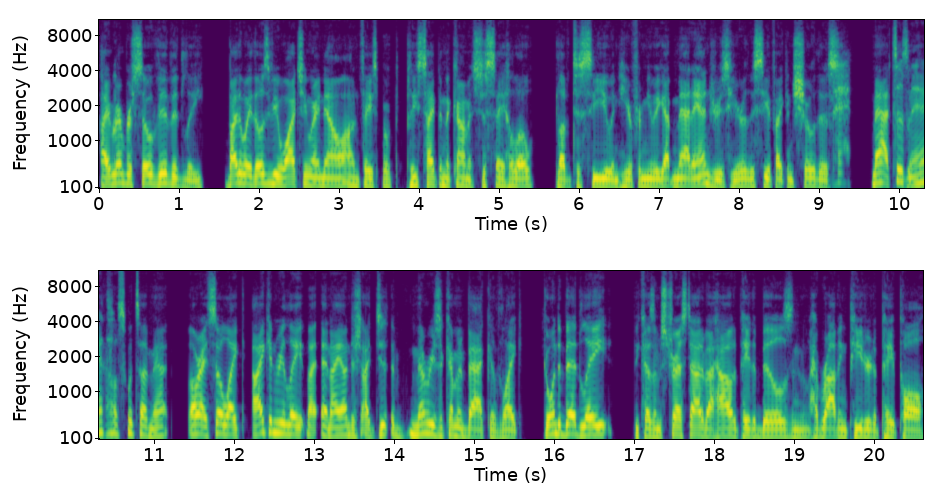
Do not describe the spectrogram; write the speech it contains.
I remember so vividly. By the way, those of you watching right now on Facebook, please type in the comments. Just say hello. Love to see you and hear from you. We got Matt Andrews here. Let's see if I can show this. Matt, Matt, what's, Matt? what's up, Matt? All right, so like I can relate, and I understand. I just memories are coming back of like going to bed late because I'm stressed out about how to pay the bills and robbing Peter to pay Paul.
